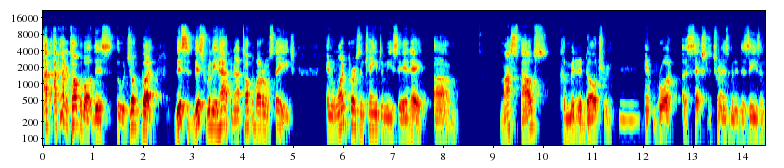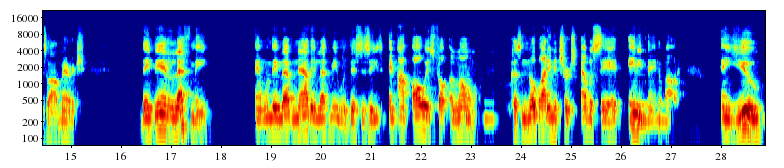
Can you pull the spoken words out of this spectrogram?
I, I kind of talk about this through a joke, but this this really happened. I talked about it on stage, and one person came to me and said, "Hey, um, my spouse committed adultery mm-hmm. and brought a sexually transmitted disease into our marriage. They then left me, And when they left, now they left me with this disease. And I've always felt alone mm-hmm. because nobody in the church ever said anything mm-hmm. about it. And you,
